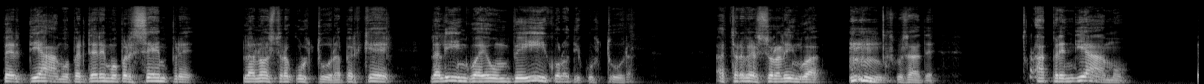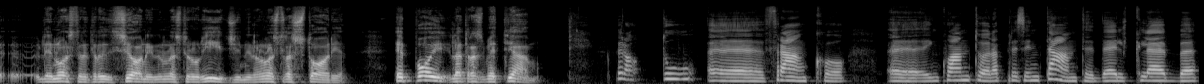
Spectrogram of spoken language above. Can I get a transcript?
perdiamo, perderemo per sempre la nostra cultura perché la lingua è un veicolo di cultura. Attraverso la lingua, scusate, apprendiamo eh, le nostre tradizioni, le nostre origini, la nostra storia e poi la trasmettiamo. Però tu, eh, Franco, eh, in quanto rappresentante del club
